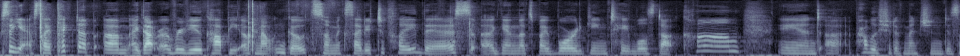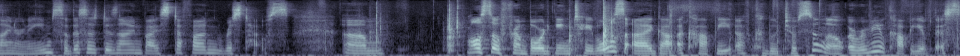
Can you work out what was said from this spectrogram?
So yes, yeah, so I picked up, um, I got a review copy of Mountain Goats. So I'm excited to play this. Again, that's by boardgametables.com. And uh, I probably should have mentioned designer names. So this is designed by Stefan Risthaus. Um, also from Board Game Tables, I got a copy of Kabuto Sumo, a review copy of this.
